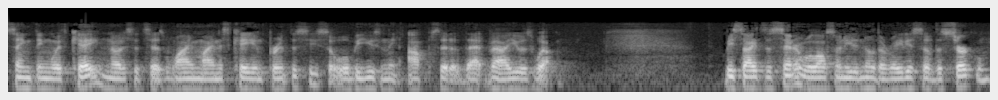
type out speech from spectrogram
Same thing with k. Notice it says y minus k in parentheses, so we'll be using the opposite of that value as well. Besides the center, we'll also need to know the radius of the circle,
